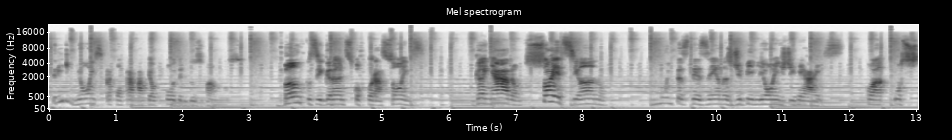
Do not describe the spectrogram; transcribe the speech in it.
trilhões para comprar papel podre dos bancos. Bancos e grandes corporações ganharam só esse ano muitas dezenas de bilhões de reais os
